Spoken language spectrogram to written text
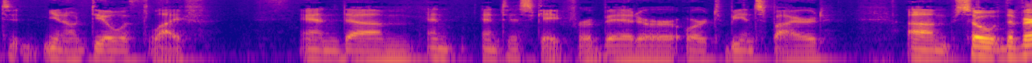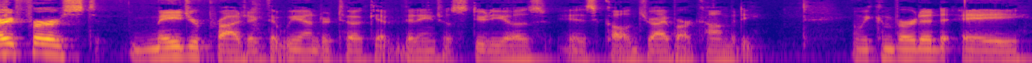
to you know, deal with life, and um, and and to escape for a bit or or to be inspired. Um, so the very first major project that we undertook at VidAngel Studios is called Dry Bar Comedy, and we converted a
